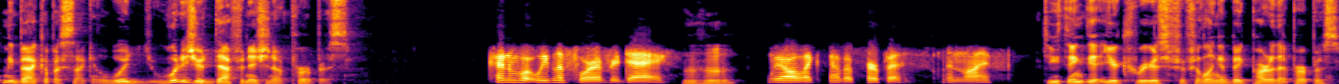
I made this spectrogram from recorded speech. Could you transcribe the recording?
Let me back up a second. Would what is your definition of purpose? Kind of what we live for every day. hmm We all like to have a purpose in life. Do you think that your career is fulfilling a big part of that purpose?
